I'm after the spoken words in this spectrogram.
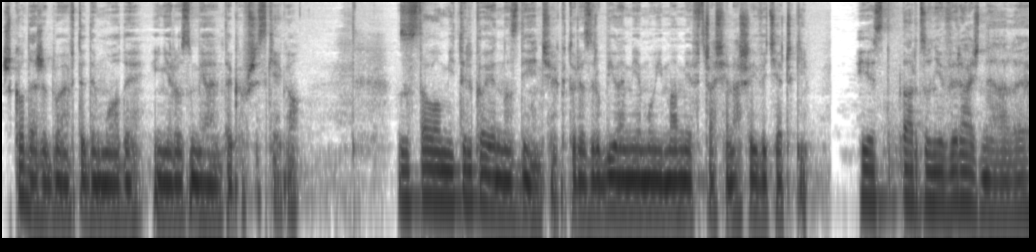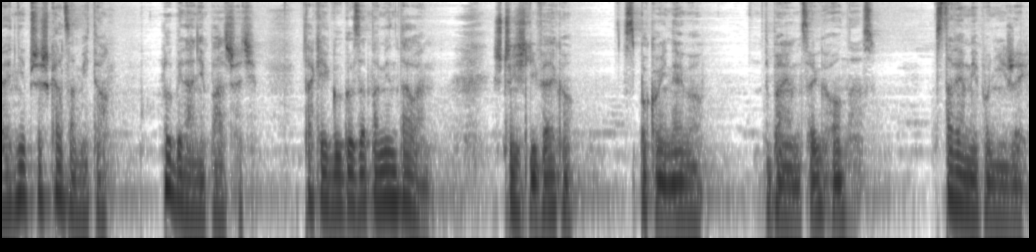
Szkoda, że byłem wtedy młody i nie rozumiałem tego wszystkiego. Zostało mi tylko jedno zdjęcie, które zrobiłem jemu i mamie w czasie naszej wycieczki. Jest bardzo niewyraźne, ale nie przeszkadza mi to. Lubię na nie patrzeć. Takiego go zapamiętałem. Szczęśliwego, spokojnego, dbającego o nas. Stawiam je poniżej.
